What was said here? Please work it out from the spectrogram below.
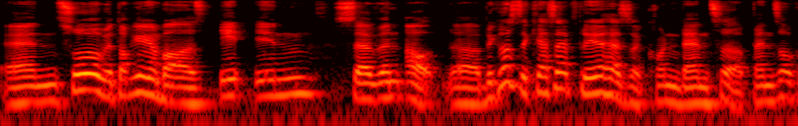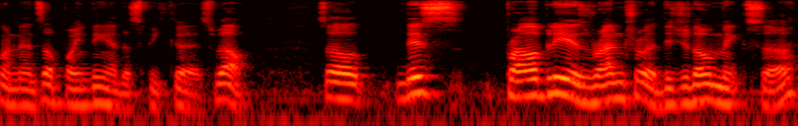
And so we're talking about a 8 in, 7 out. Uh, because the cassette player has a condenser, a pencil condenser pointing at the speaker as well. So this probably is run through a digital mixer,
